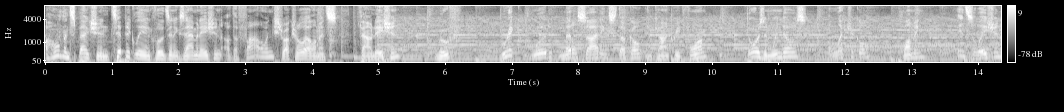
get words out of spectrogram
A home inspection typically includes an examination of the following structural elements foundation, roof, brick, wood, metal siding, stucco, and concrete form, doors and windows, electrical, plumbing, insulation,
